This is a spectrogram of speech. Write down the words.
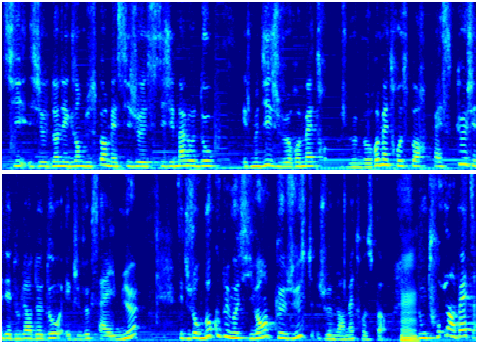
si je donne l'exemple du sport, mais si je si j'ai mal au dos et je me dis je veux remettre, je veux me remettre au sport parce que j'ai des douleurs de dos et que je veux que ça aille mieux, c'est toujours beaucoup plus motivant que juste je veux me remettre au sport. Hmm. Donc trouvez en fait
